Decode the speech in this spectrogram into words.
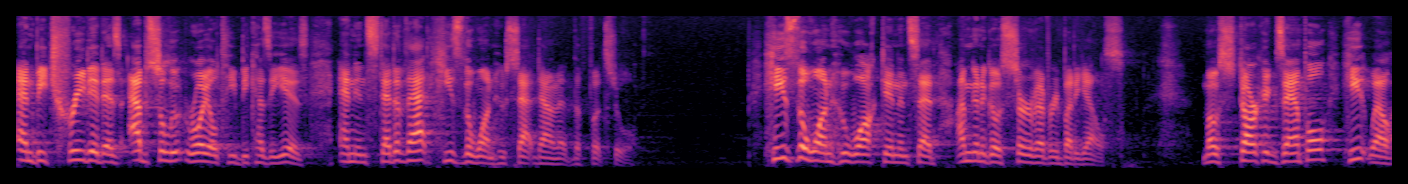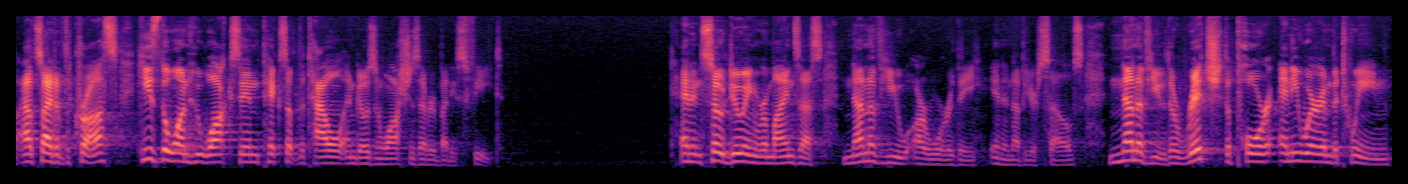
and be treated as absolute royalty because he is. And instead of that, he's the one who sat down at the footstool. He's the one who walked in and said, I'm going to go serve everybody else. Most stark example, he, well, outside of the cross, he's the one who walks in, picks up the towel, and goes and washes everybody's feet. And in so doing, reminds us none of you are worthy in and of yourselves. None of you, the rich, the poor, anywhere in between,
